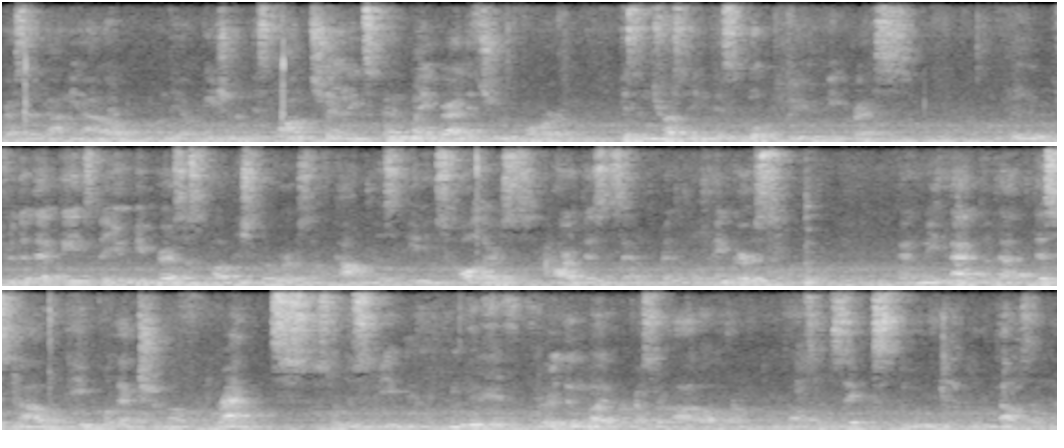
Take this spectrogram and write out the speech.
Professor on the occasion of this launch, and extend my gratitude for his entrusting this book to UP Press. Through the decades, the UP Press has published the works of countless leading scholars, artists, and critical thinkers. And we add to that this now, a collection of rants, so to speak, written by Professor Araw from 2006 to 2009.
